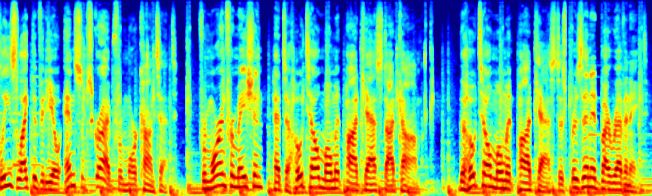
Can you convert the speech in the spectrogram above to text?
Please like the video and subscribe for more content. For more information, head to hotelmomentpodcast.com. The Hotel Moment Podcast is presented by Revinate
